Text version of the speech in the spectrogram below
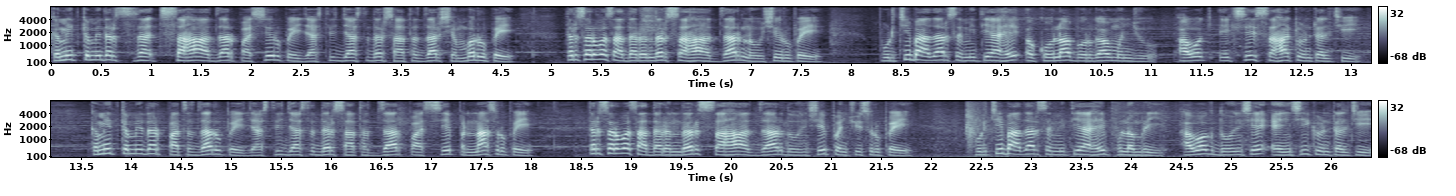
कमीत कमी दर सा सहा हजार पाचशे रुपये जास्तीत जास्त दर सात हजार शंभर रुपये तर सर्वसाधारण दर सहा हजार नऊशे रुपये. पुढची बाजार समिती आहे अकोला बोरगाव मंजू. आवक एकशे सहा क्विंटलची. कमीत कमी दर पाच हजार रुपये जास्तीत जास्त दर सात हजार पाचशे पन्नास रुपये. तर सर्वसाधारण दर सहा हजार दोनशे पंचवीस रुपये. पुढची बाजार समिती आहे फुलंब्री. आवक दोनशे ऐंशी क्विंटलची.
